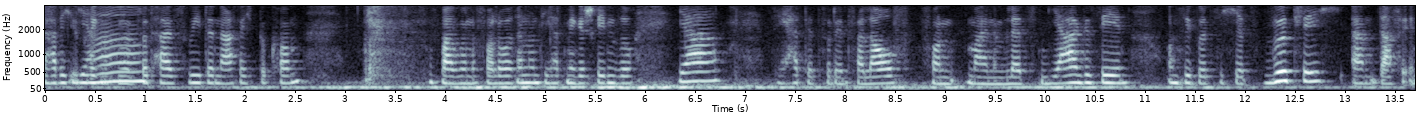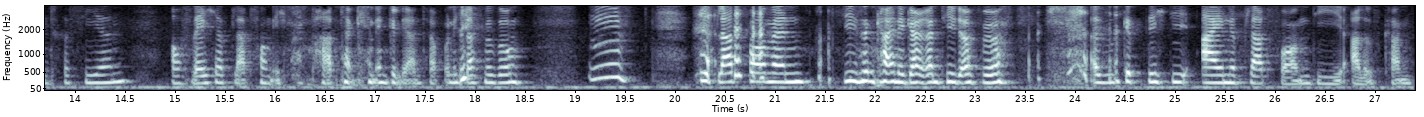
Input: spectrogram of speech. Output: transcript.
da habe ich übrigens ja. eine total sweete Nachricht bekommen. Das war so eine Followerin und die hat mir geschrieben so, ja, sie hat jetzt so den Verlauf von meinem letzten Jahr gesehen und sie wird sich jetzt wirklich ähm, dafür interessieren, auf welcher Plattform ich meinen Partner kennengelernt habe. Und ich dachte mir so, mh, hm, die Plattformen, die sind keine Garantie dafür. Also es gibt nicht die eine Plattform, die alles kann.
